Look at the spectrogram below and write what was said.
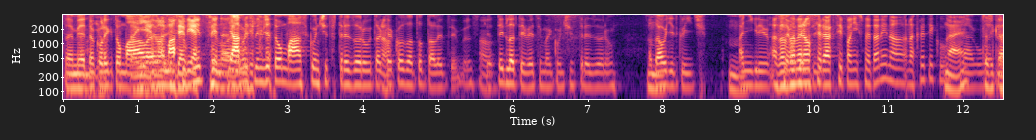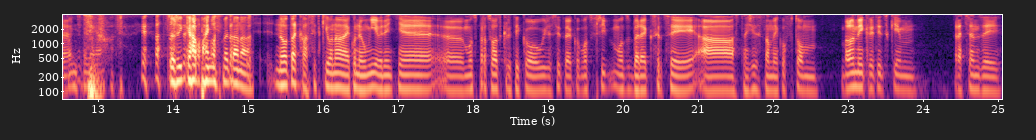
To je mi jedno, kolik to má, je ale- má stupnici, ty ne? Já myslím, že to má skončit v trezoru, tak No. jako za totality prostě. No. Tyhle ty věci mají končit v trezoru. A Hmm. zahodit klíč. Hmm. A nikdy A zaznamenal si reakci paní Smetany na, na kritiku? Ne, Ne, co říká ne. paní Smetana? Co říká paní Smetana? No tak klasicky ona jako neumí evidentně uh, moc pracovat s kritikou, že si to jako moc, při, moc bere k srdci a snaží se tam jako v tom velmi kritickým recenzi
